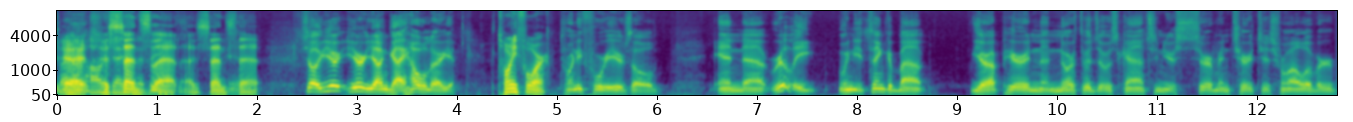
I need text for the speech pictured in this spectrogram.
yeah, I apologize in sense that. advance. I sense Yeah. that. So, you're, you're a young guy. How old are you? 24. 24 years old. And uh, really, when you think about you're up here in the Northwoods of Wisconsin, you're serving churches from all over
